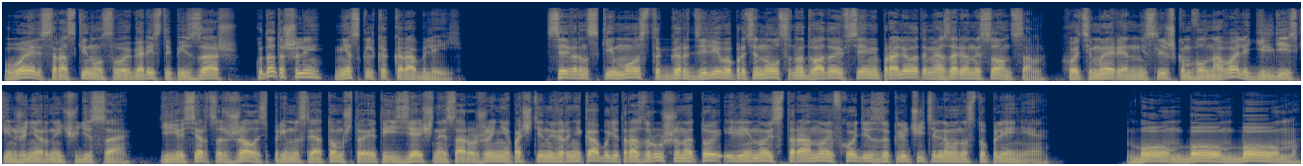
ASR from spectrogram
Уэльс раскинул свой гористый пейзаж, куда-то шли несколько кораблей. Севернский мост горделиво протянулся над водой всеми пролетами, озаренный солнцем. Хоть Мэриан не слишком волновали гильдейские инженерные чудеса, ее сердце сжалось при мысли о том, что это изящное сооружение почти наверняка будет разрушено той или иной стороной в ходе заключительного наступления. Бум-бум-бум!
